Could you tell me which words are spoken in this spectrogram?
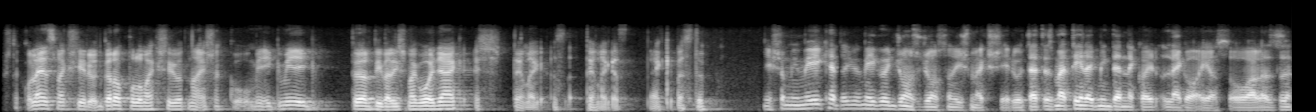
most akkor Lenz megsérült, Garoppolo megsérült, na és akkor még, még Pördivel is megoldják, és tényleg ez, tényleg ez elképesztő. És ami még, hát még hogy Jones Johnson is megsérült. Tehát ez már tényleg mindennek a legalja, szóval az...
